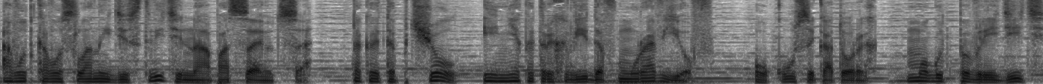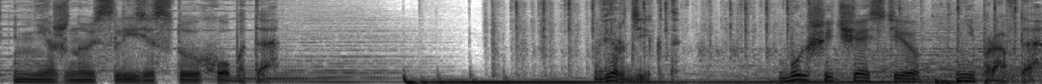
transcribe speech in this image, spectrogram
А вот кого слоны действительно опасаются, так это пчел и некоторых видов муравьев, укусы которых могут повредить нежную слизистую хобота. Вердикт. Большей частью неправда.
